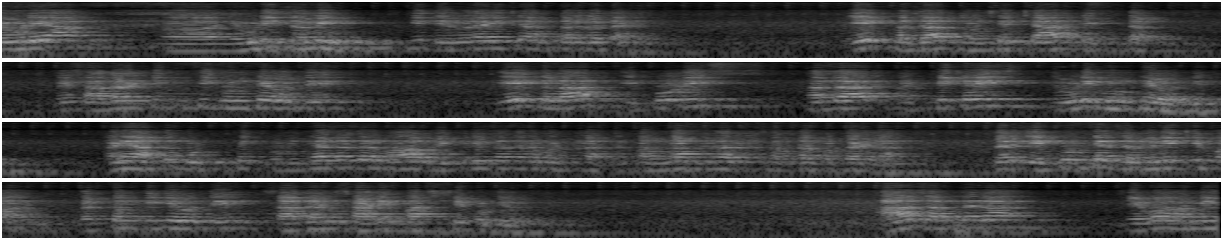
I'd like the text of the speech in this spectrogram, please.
एवढ्या एवढी जमीन ही देवराईच्या अंतर्गत आहे. एक हजार दोनशे चार हेक्टर. म्हणजे साधारण ती किती गुंठे होते? एक लाख एकोणीस हजार अठ्ठेचाळीस एवढी गुंठे होते. आणि आता गुंठे गुंठ्याचा जर भाव विक्रीचा जर म्हटला तर पन्नास हजार जर समजा पकडला तर एकूण त्या जमिनीची रक्कम किती होते? साधारण साडेपाचशे कोटी होते. आज आपल्याला जेव्हा आम्ही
